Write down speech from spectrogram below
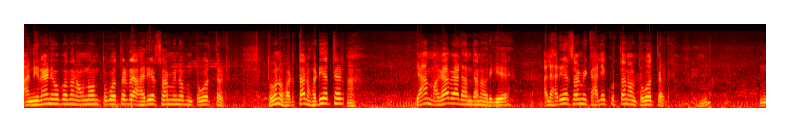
ಆ ನಿರಾಣಿ ಒಬ್ಬನ ಅವನೊಂದು ತೊಗೋತಾಡ್ರಿ ಹರಿಹರ ಸ್ವಾಮಿನ ತೊಗೋತಾಳೆ. ತೊಗೋತಾಡ್ರಿ ತೊಗೊಂಡು ಹೊಡ್ತಾನೆ ಹೊಡಿಯತ್ತಾಡ್ರಿ ಹಾಂ. ಯಾವ ಮಗ ಬೇಡ ಅಂದಾನ ಅವ್ರಿಗೆ. ಅಲ್ಲಿ ಹರಿಹರ ಸ್ವಾಮಿ ಖಾಲಿ ಕೂತಾನ ಅವ್ನು ತಗೋತಾಳ್ರಿ. ಹ್ಞೂ ಹ್ಞೂ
